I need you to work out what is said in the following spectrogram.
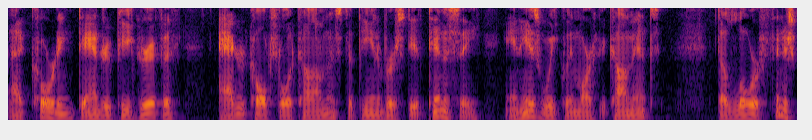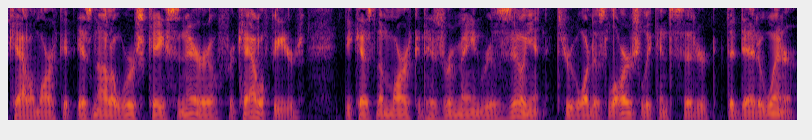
According to Andrew P. Griffith, agricultural economist at the University of Tennessee, in his weekly market comments, the lower finished cattle market is not a worst case scenario for cattle feeders because the market has remained resilient through what is largely considered the dead of winter.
